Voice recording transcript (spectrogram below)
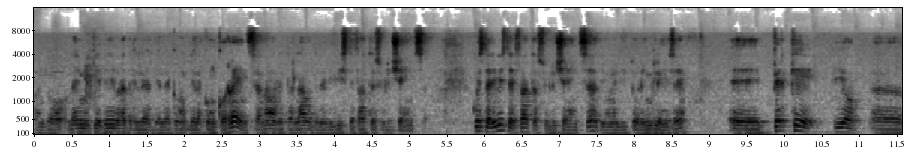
quando lei mi chiedeva del, delle, della concorrenza, no? parlavo delle riviste fatte su licenza. questa rivista è fatta su licenza di un editore inglese eh, perché io eh,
